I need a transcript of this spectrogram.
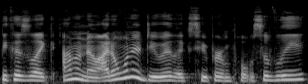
because like I don't know I don't want to do it like super impulsively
